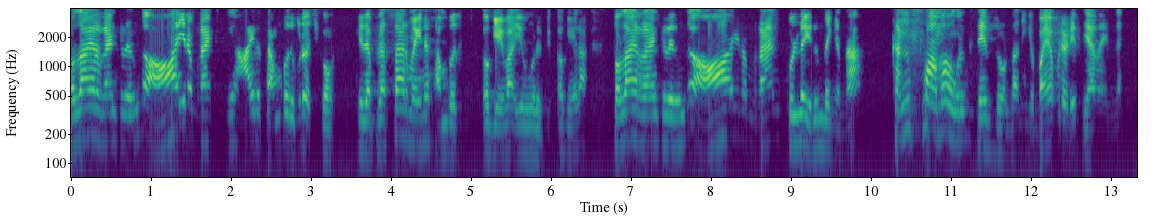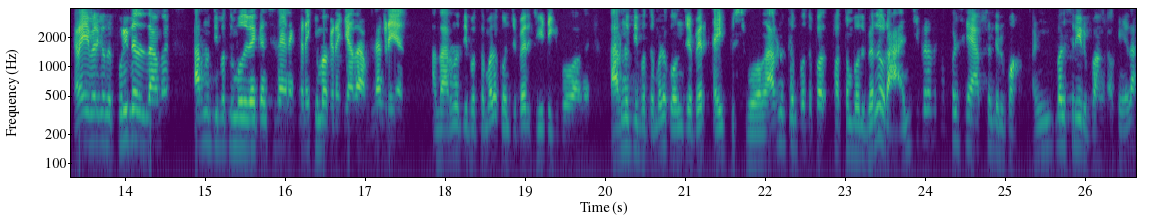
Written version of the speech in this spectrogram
தொள்ளாயிரம் ரேங்க்ல இருந்து ஆயிரம் ரேங்க் ஆயிரத்தி ஐம்பது கூட வச்சுக்கோங்க. இதுல பிளஸ் ஆர் மைனஸ் ஐம்பது. ஓகேவா இவங்களுக்கு. ஓகேங்களா தொள்ளாயிரம் ரேங்க்ல இருந்து ஆயிரம் ரேங்க்குள்ள இருந்தீங்கன்னா கன்ஃபார்மா உங்களுக்கு சேஃப் ஜோன் தான். நீங்க பயப்பட வேண்டிய தேவையில்லை. நிறைய பேருக்கு அந்த புரிதல் இல்லாம அறுநூத்தி பத்தொன்பது வேகன்சி தான் எனக்கு கிடைக்குமா கிடைக்காதா? அப்படிலாம் கிடையாது. அந்த அறுநூத்தி பத்தொன்பதுல கொஞ்சம் பேர் ஜிடிக்கு போவாங்க. அறுநூத்தி பத்தொன்பதுல கொஞ்சம் பேர் டைப்பிஸ்ட் போவாங்க. அறுநூத்தி பத்து பத்தொன்பது பேர்ல ஒரு அஞ்சு பேர் கம்பல்சரி ஆப்சென்ட் இருப்பான் கம்பல்சரி இருப்பாங்க ஓகேங்களா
